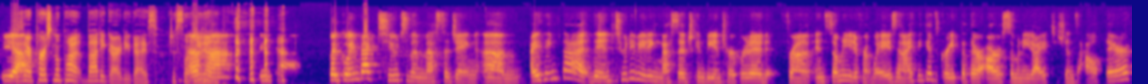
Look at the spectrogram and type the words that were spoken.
Yeah. He's our personal bodyguard you guys. Just let uh-huh. me know. Yeah but going back to to the messaging um, i think that the intuitive eating message can be interpreted from in so many different ways. And i think it's great that there are so many dietitians out there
